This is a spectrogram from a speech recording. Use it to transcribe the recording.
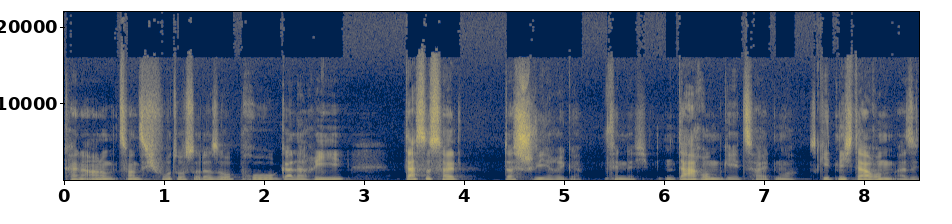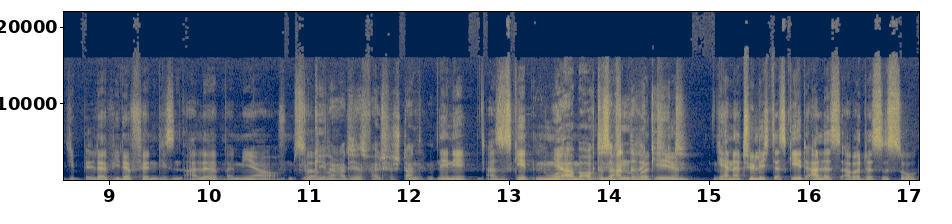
keine Ahnung, 20 Fotos oder so pro Galerie, das ist halt das Schwierige, finde ich. Und darum geht es halt nur. Es geht nicht darum, also die Bilder wiederfinden, die sind alle bei mir auf dem Server. Okay, da hatte ich das falsch verstanden. Nee, nee, also es geht nur Ja, aber um, auch das, um das andere geht. Ja, natürlich, das geht alles, aber das ist so,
